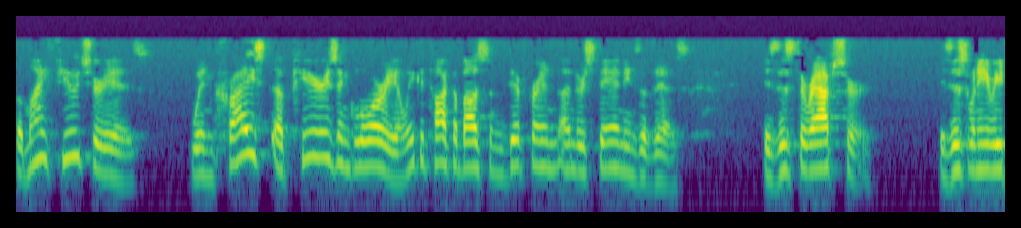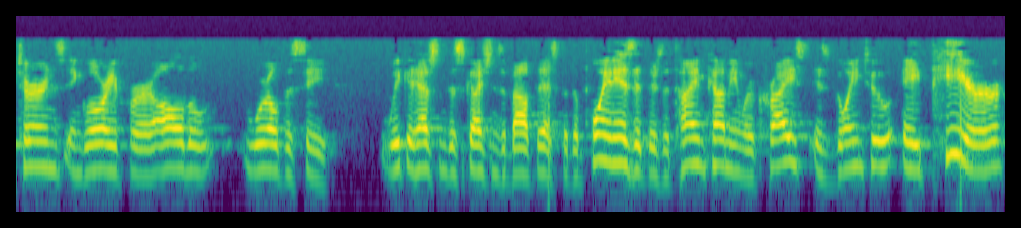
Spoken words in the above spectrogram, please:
But my future is when Christ appears in glory, and we could talk about some different understandings of this. Is this the rapture? Is this when he returns in glory for all the world to see? we could have some discussions about this, but the point is that there's a time coming where Christ is going to appear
